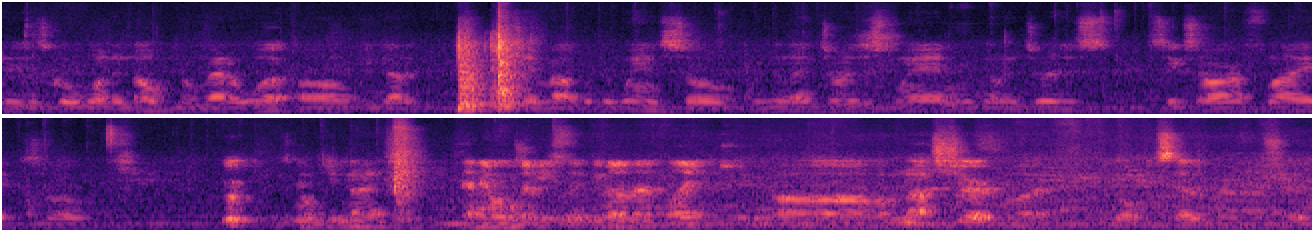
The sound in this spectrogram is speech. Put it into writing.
is go one and zero no matter what. Uh, we got to came out with the win, so we're gonna enjoy this win. We're gonna enjoy this six-hour flight. So it's gonna be nice. Is anyone going to be sleeping on that plane? Uh, I'm not sure, but we're gonna be celebrating for sure.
